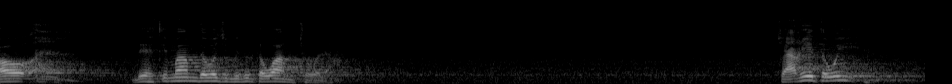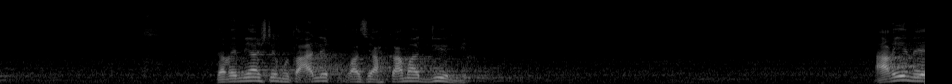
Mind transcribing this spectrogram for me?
او د اهتمام د وجه مې دلته وام چوله چې هغه ته وایي دغه میاشتې متعلق خاص احکامات ډیر دي هغه نه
